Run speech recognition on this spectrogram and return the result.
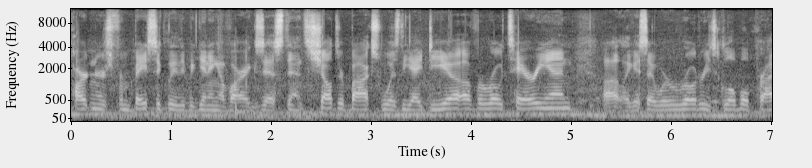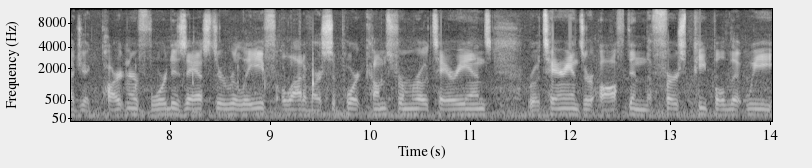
partners from basically the beginning of our existence. Shelterbox was the idea of a Rotarian. Uh, like I said, we're Rotary's global project partner for disaster relief. A lot of our support comes from Rotarians. Rotarians are often the first people that we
